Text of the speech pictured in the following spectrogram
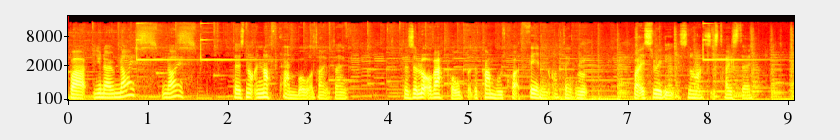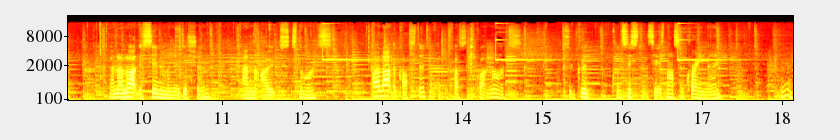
But, you know, nice, nice. There's not enough crumble, I don't think. There's a lot of apple, but the crumble's quite thin, I think. But it's really, it's nice, it's tasty. And I like the cinnamon addition and the oats, it's nice. I like the custard. I think the custard's quite nice. It's a good consistency. It's nice and creamy. Mm,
